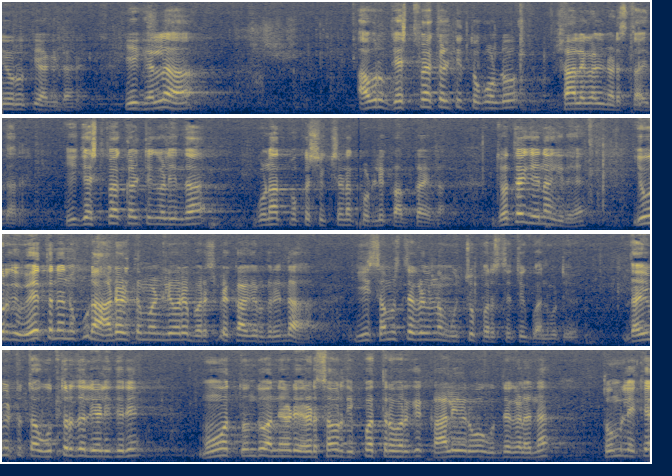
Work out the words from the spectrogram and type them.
ನಿವೃತ್ತಿ ಆಗಿದ್ದಾರೆ ಈಗೆಲ್ಲ ಅವರು ಗೆಸ್ಟ್ ಫ್ಯಾಕಲ್ಟಿ ತಗೊಂಡು ಶಾಲೆಗಳು ನಡೆಸ್ತಾ ಇದ್ದಾರೆ. ಈ ಗೆಸ್ಟ್ ಫ್ಯಾಕಲ್ಟಿಗಳಿಂದ ಗುಣಾತ್ಮಕ ಶಿಕ್ಷಣ ಕೊಡ್ಲಿಕ್ಕೆ ಆಗ್ತಾ ಇಲ್ಲ. ಜೊತೆಗೆ ಏನಾಗಿದೆ? ಇವ್ರಿಗೆ ವೇತನನೂ ಕೂಡ ಆಡಳಿತ ಮಂಡಳಿಯವರೇ ಭರಿಸಬೇಕಾಗಿರೋದ್ರಿಂದ ಈ ಸಂಸ್ಥೆಗಳನ್ನ ಮುಚ್ಚು ಪರಿಸ್ಥಿತಿಗೆ ಬಂದ್ಬಿಟ್ಟಿವೆ. ದಯವಿಟ್ಟು ತಾವು ಉತ್ತರದಲ್ಲಿ ಹೇಳಿದ್ದೀರಿ. ಮೂವತ್ತೊಂದು, ಹನ್ನೆರಡು, ಎರಡು ಸಾವಿರದ ಇಪ್ಪತ್ತರವರೆಗೆ ಖಾಲಿ ಇರುವ ಹುದ್ದೆಗಳನ್ನು ತುಂಬಲಿಕ್ಕೆ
